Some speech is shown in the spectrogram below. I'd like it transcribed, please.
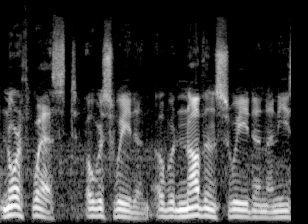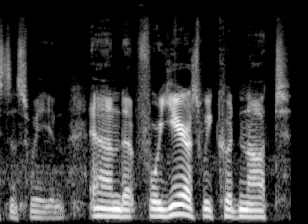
northwest over Sweden, over northern Sweden and eastern Sweden. And uh, for years, we could not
